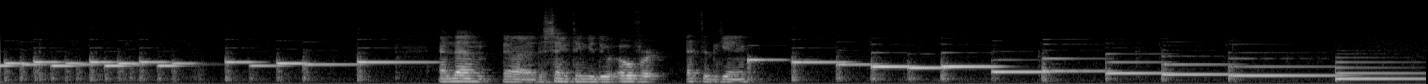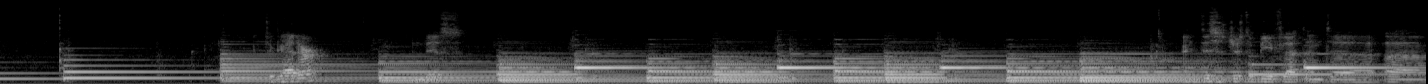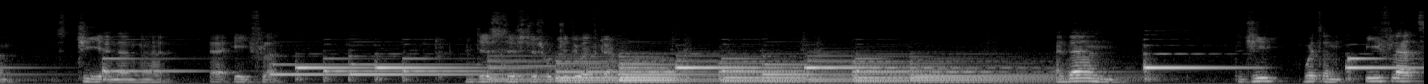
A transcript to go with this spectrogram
And then uh, the same thing you do over at the beginning. G and then uh, uh, A flat. And this is just what you do after. And then the G with an E flat,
